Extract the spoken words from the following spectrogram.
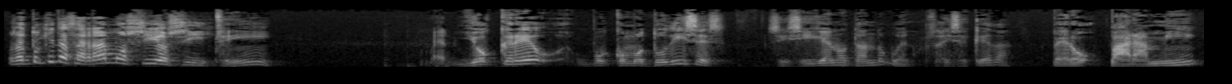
O sea, tú quitas a Ramos sí o sí. Sí. Bueno. Yo creo, como tú dices, si sigue anotando, bueno, pues ahí se queda. Pero para mí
